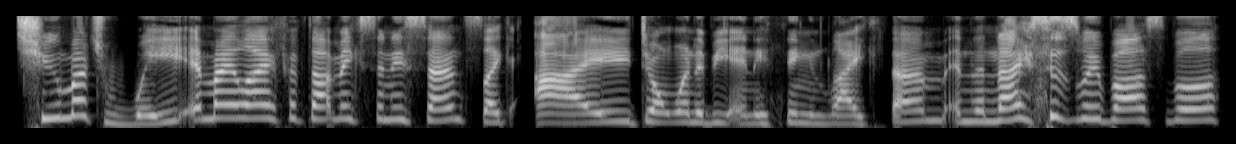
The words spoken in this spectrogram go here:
too much weight in my life, if that makes any sense. Like, I don't want to be anything like them in the nicest way possible.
